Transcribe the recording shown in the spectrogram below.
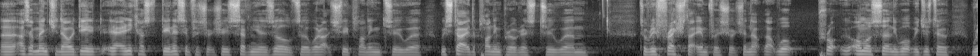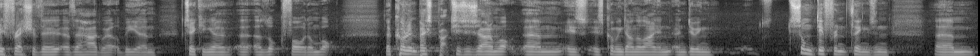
uh, as I mentioned, our D Anycast DNS infrastructure is seven years old, so we're actually planning to, uh, we started the planning progress to, um, to refresh that infrastructure, and that, that will pro almost certainly won't be just a refresh of the, of the hardware, it'll be um, taking a, a, a look forward on what the current best practices are and what um, is, is coming down the line and, and doing some different things. And Um,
